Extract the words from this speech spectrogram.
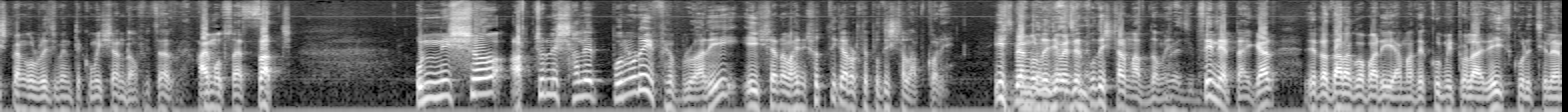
ইস্ট বেঙ্গল রেজিমেন্টে commission officer I am also as such উনিশশো আটচল্লিশ সালের পনেরোই ফেব্রুয়ারি এই সেনাবাহিনী সত্যিকার অর্থে প্রতিষ্ঠা লাভ করে। ইস্ট বেঙ্গল রেজিমেন্টের প্রতিষ্ঠার মাধ্যমে। সিনিয়র টাইগার যেটা দারাগোবাড়ি আমাদের কুর্মিটোলায় রেইজ করেছিলেন।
